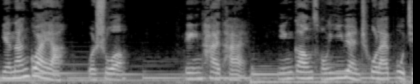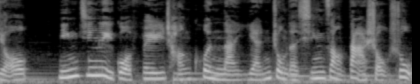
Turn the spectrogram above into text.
也难怪呀。我说，林太太。您刚从医院出来不久，您经历过非常困难、严重的心脏大手术。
